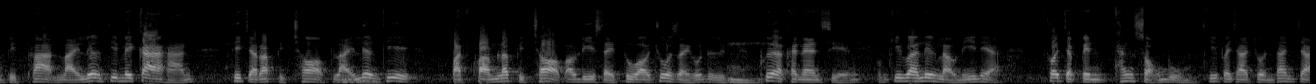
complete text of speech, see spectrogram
ำผิดพลาด หลายเรื่องที่ไม่กล้าหาญที่จะรับผิดชอบ หลายเรื่องที่ปัดความรับผิดชอบ เอาดีใส่ตัวเอาชั่วใส่คนอื่นอืมเพื่อคะแนนเสียง ผมคิดว่าเรื่องเหล่านี้เนี่ยก็จะเป็นทั้งสองมุมที่ประชาชนท่านจะ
